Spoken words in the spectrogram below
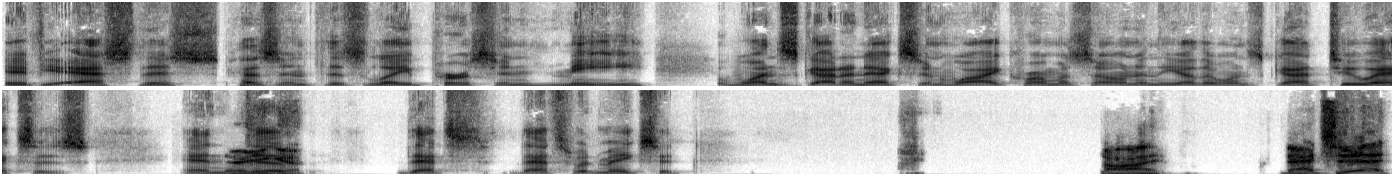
If you ask this peasant, this lay person, me, one's got an X and Y chromosome and the other one's got two X's. And there you uh, go. that's that's what makes it. All right. That's it.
